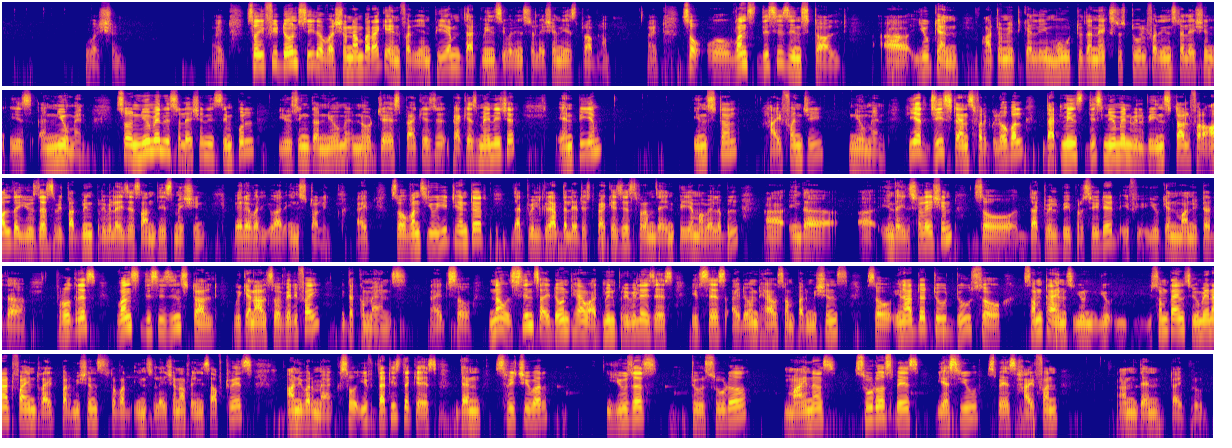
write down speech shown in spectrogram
version right? So if you don't see the version number again for npm that means your installation is problem right? So uh, once this is installed uh, you can automatically move to the next tool for installation is a Newman. So Newman installation is simple. Using the Newman Node.js package package manager npm install hyphen g Newman. Here G stands for global. That means this Newman will be installed for all the users with admin privileges on this machine wherever you are installing. Right. So once you hit enter, that will grab the latest packages from the npm available uh, in the uh, in the installation so that will be proceeded if you, you, can monitor the progress once this is installed we can also verify the commands right? So now since I don't have admin privileges it says I don't have some permissions. So in order to do so sometimes you you sometimes you may not find right permissions for installation of any softwares on your Mac. So if that is the case then switch your users to sudo minus sudo space su space hyphen and then type root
